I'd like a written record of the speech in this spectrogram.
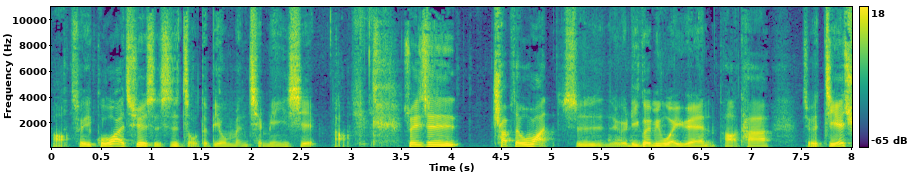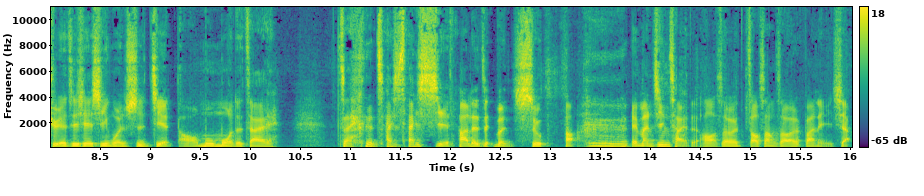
啊，所以国外确实是走得比我们前面一些啊，所以是 Chapter One 是那个李桂明委员啊，他就截取了这些新闻事件，然后默默的在在在在写他的这本书啊，也蛮精彩的啊，稍微早上稍微翻了一下，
